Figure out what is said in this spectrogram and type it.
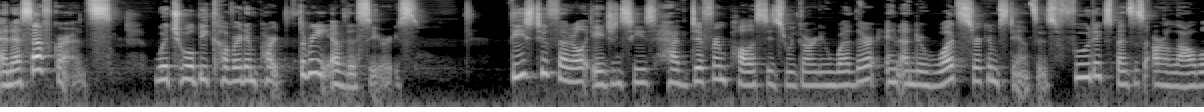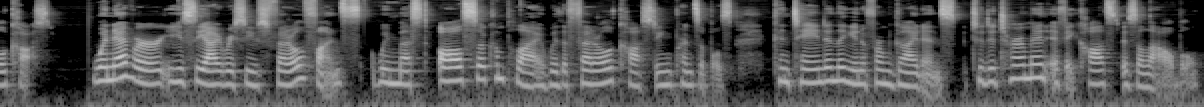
NSF grants which will be covered in part three of this series. These two federal agencies have different policies regarding whether and under what circumstances food expenses are allowable costs. Whenever UCI receives federal funds, we must also comply with the federal costing principles contained in the Uniform Guidance to determine if a cost is allowable.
